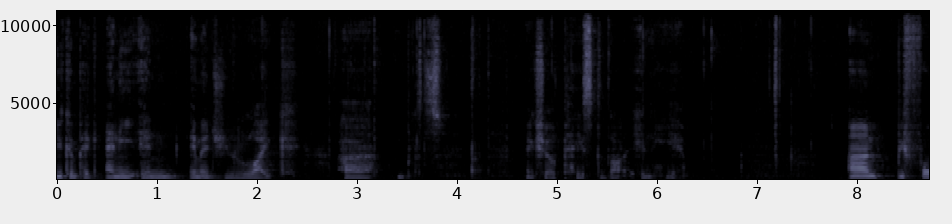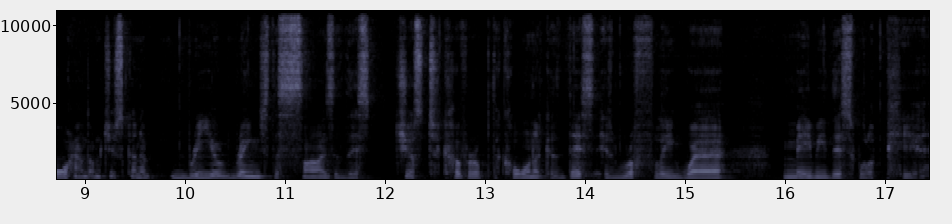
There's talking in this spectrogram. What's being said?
You can pick any in image you like. Uh, let's make sure I've pasted that in here. And beforehand, I'm just going to rearrange the size of this just to cover up the corner because this is roughly where maybe this will appear.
